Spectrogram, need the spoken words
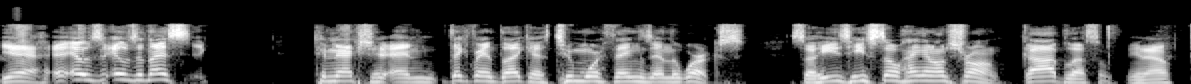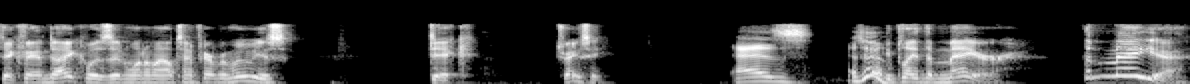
Yeah, it, was it was a nice connection, and Dick Van Dyke has two more things in the works, so he's he's still hanging on strong. God bless him. You know, Dick Van Dyke was in one of my all time favorite movies, Dick Tracy. as As who? He played the mayor. The mayor.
